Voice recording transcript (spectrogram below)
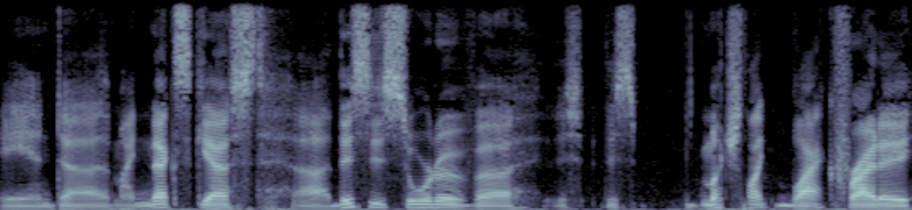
and uh, my next guest. Uh, this is sort of uh, this, this much like Black Friday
